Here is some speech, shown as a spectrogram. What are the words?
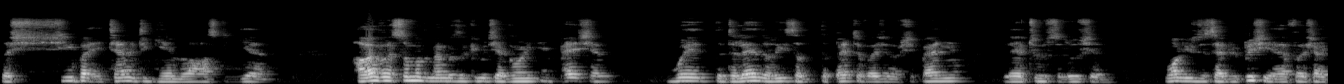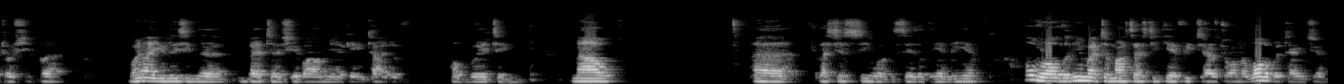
the Shiba Eternity game last year. However, some of the members of the community are growing impatient with the delay in the release of the beta version of Shibarium Layer 2 solution. One user said, We appreciate your effort, Shytoshi, but when are you releasing the better Shiba Army? are getting tired of, of waiting. Now, uh, let's just see what this says at the end here. Overall, the new MetaMask SDK feature has drawn a lot of attention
